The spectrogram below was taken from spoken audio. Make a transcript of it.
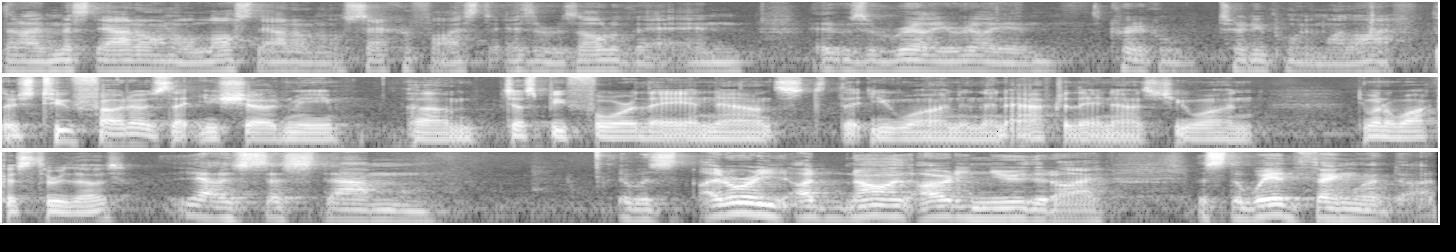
that I missed out on or lost out on or sacrificed as a result of that, and it was a really really critical turning point in my life. There's two photos that you showed me um, just before they announced that you won, and then after they announced you won. Do you want to walk us through those? Yeah, it was just um, it was I'd already I'd known I already knew that I this the weird thing that I uh,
